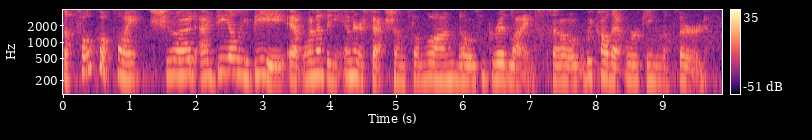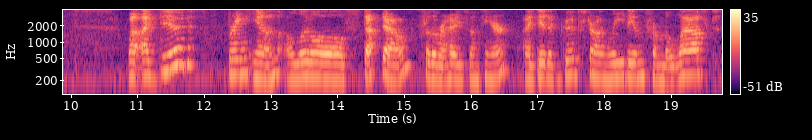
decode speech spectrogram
The focal point should ideally be at one of the intersections along those grid lines. So we call that working the third. Well, I did bring in a little step down for the horizon here. I did a good strong lead in from the left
